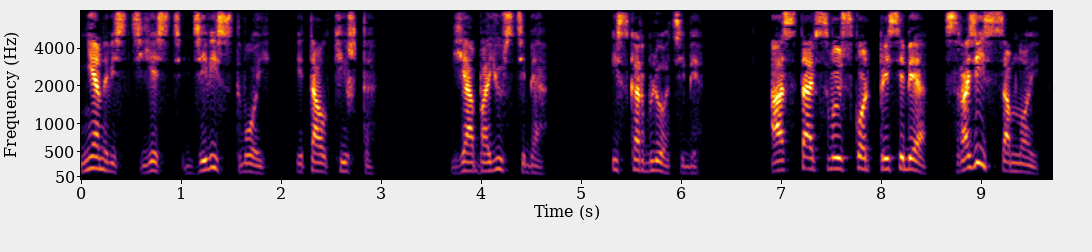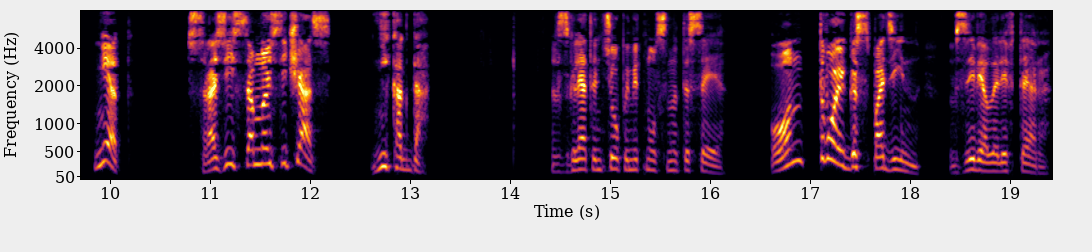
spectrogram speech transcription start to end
Ненависть есть девиз твой, Итал Кишта. Я боюсь тебя и скорблю о тебе. Оставь свою скорбь при себе, сразись со мной. Нет, сразись со мной сейчас. Никогда. Взгляд Антиопа метнулся на Тесея. «Он твой господин!» — взревела Лефтера.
